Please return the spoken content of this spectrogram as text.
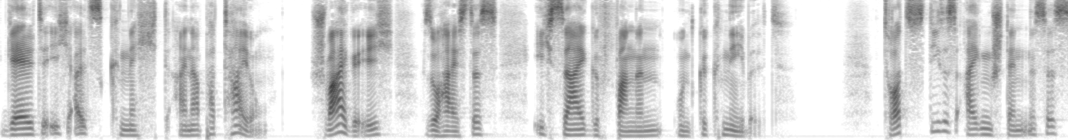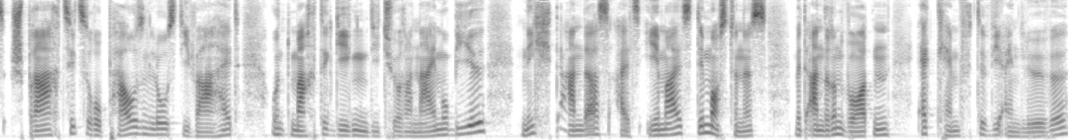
gelte ich als Knecht einer Parteiung. Schweige ich, so heißt es, ich sei gefangen und geknebelt. Trotz dieses Eigenständnisses sprach Cicero pausenlos die Wahrheit und machte gegen die Tyrannei mobil, nicht anders als ehemals Demosthenes, mit anderen Worten, er kämpfte wie ein Löwe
